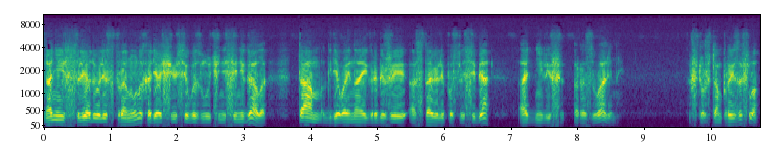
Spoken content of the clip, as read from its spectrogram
Они исследовали страну, находящуюся в излучине Сенегала, там, где война и грабежи оставили после себя одни лишь развалины. Что же там произошло?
